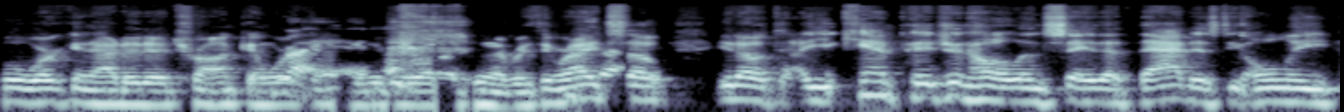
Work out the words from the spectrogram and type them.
who are working out of their trunk and working right. out of the garage and everything, right? right? So you know you can't pigeonhole and say that that is the only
